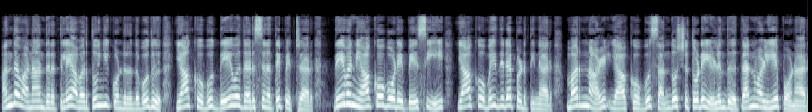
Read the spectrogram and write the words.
அந்த வனாந்திரத்திலே அவர் தூங்கிக் கொண்டிருந்த போது யாக்கோபு தேவ தரிசனத்தை பெற்றார். தேவன் யாக்கோபோடே பேசி யாக்கோபை திடப்படுத்தினார். மறுநாள் யாக்கோபு சந்தோஷத்தோட எழுந்து தன் வழியே போனார்.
